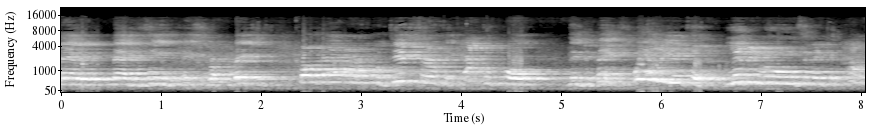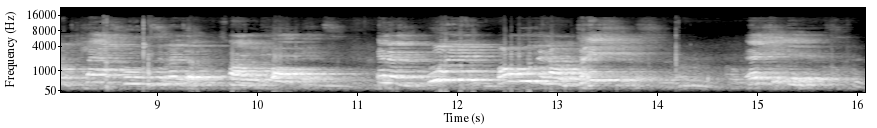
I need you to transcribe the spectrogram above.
Atlantic magazine, Case Reparations, though that article did serve to catapult the debate really into living rooms and into college classrooms and into uh, pulpits. And as brilliant, bold, and audacious as she is,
